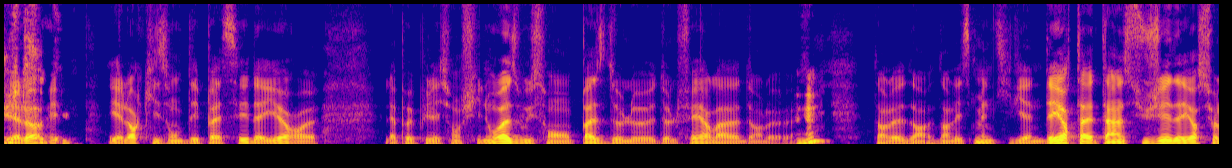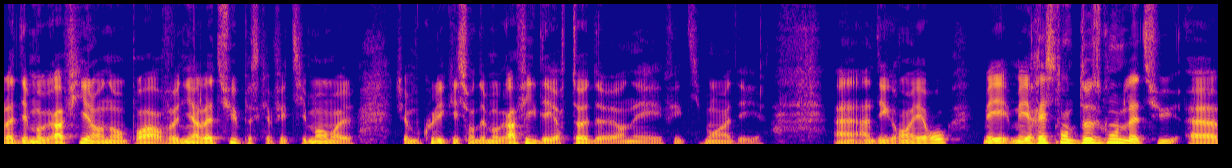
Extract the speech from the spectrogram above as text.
Et alors, et alors qu'ils ont dépassé d'ailleurs la population chinoise, où ils sont en passe de le, de le faire là, dans, le, Mhm. dans, le, dans, dans les semaines qui viennent. D'ailleurs, tu as, un sujet d'ailleurs sur la démographie, là, on pourra revenir là-dessus, parce qu'effectivement, moi, j'aime beaucoup les questions démographiques. D'ailleurs, Todd euh, en est effectivement un des, un, un des grands héros. Mais, mais restons deux secondes là-dessus. Euh,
